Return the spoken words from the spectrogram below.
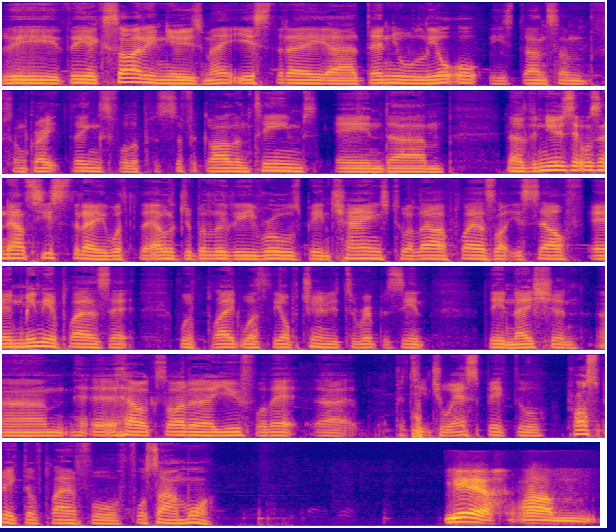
the the exciting news, mate. Yesterday, uh, Daniel Leo, he's done some some great things for the Pacific Island teams, and um, now the news that was announced yesterday with the eligibility rules being changed to allow players like yourself and many of players that we've played with the opportunity to represent their nation. Um, how excited are you for that uh, potential aspect or prospect of playing for, for Samoa? Yeah, um,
